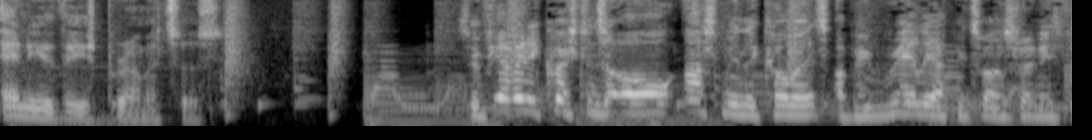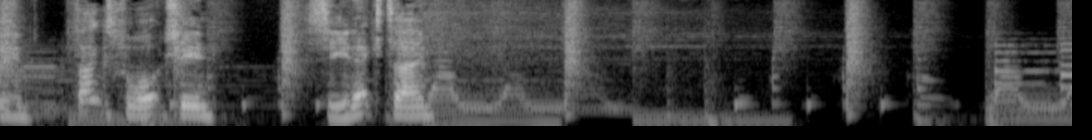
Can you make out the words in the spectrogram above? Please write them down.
any of these parameters. So if you have any questions at all, ask me in the comments. I'd be really happy to answer anything. Thanks for watching. See you next time. Bye.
